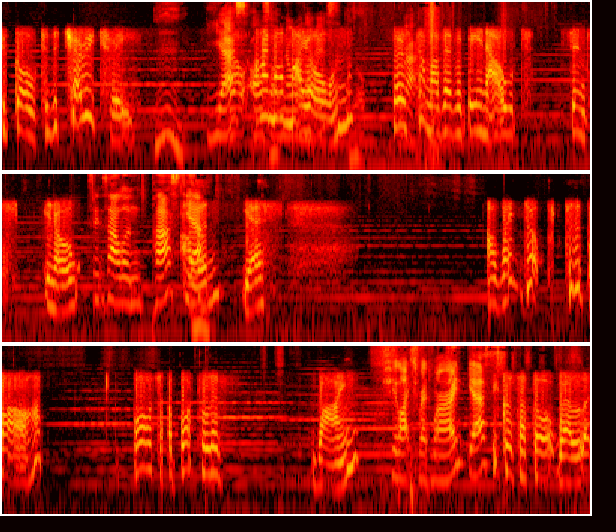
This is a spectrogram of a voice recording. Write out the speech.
to go to the cherry tree. Hmm. Yes. Now, also I'm on know my what that is. own. First Right. time I've ever been out since, you know, Since Alan passed, yeah. Yes. I went up to the bar, bought a bottle of wine She likes red wine, yes. because I thought, well,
